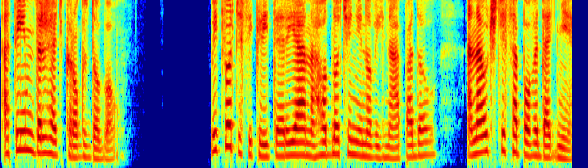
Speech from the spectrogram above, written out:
a tým držať krok s dobou. Vytvorte si kritériá na hodnotenie nových nápadov a naučte sa povedať nie.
